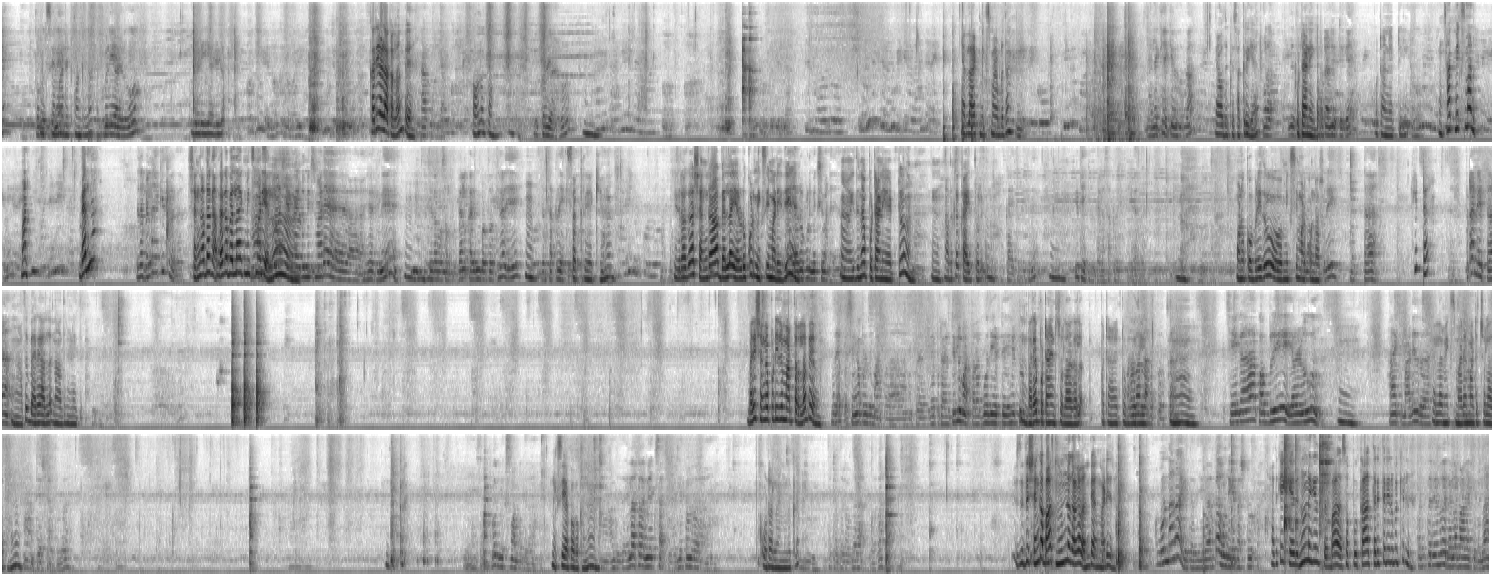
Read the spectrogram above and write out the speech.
ಮಿಕ್ಸಿ ಮಾಡಿ ಇಟ್ಕೊಂಡ್ರಲ್ಲ ಬಿಳಿ ಎಳ್ಳು ಬಿಳಿ ಎಳ್ಳು. ಕರಿ ಎಳ್ಳು ಹಾಕಲ್ಲ ಅನ್ಬೇ? ಅವನು ಕರಿ ಎಳ್ಳು. ಎಲ್ಲ ಹಾಕಿ ಮಿಕ್ಸ್ ಮಾಡಿಬಿಡ್ದ? ಏಲಕ್ಕಿ ಯಾವುದಕ್ಕೆ? ಸಕ್ಕರೆಗೆ ಪುಟಾಣಿ ಪುಟಾಣಿಗೆ. ಪುಟಾಣಿ ಹಿಟ್ಟಿಗೆ. ಪುಟಾಣಿ ಹಿಟ್ಟಿಗೆ. ಹಾಕಿ ಮಿಕ್ಸ್ ಮಾಡು. ಮಾಡು. ಬೆಲ್ಲ? ಇದನ್ನ ಬೆಲ್ಲ ಹಾಕಿದ್ರಾಗ ಶೇಂಗಾದಾಗ ಅದ್ರಾಗ ಬೆಲ್ಲ ಹಾಕಿ ಮಿಕ್ಸ್ ಮಾಡಿ ಏನು ಶೇಂಗಾ ಎರಡು ಮಿಕ್ಸ್ ಮಾಡಿ ಹೇಳ್ತೀನಿ ಇದ್ರಾಗ ಸ್ವಲ್ಪ ಬೆಲ್ಲ ಕಡಿಮೆ ಬರ್ತದೆ ಅಂತ ಹೇಳಿ ಇದ್ರ ಸಕ್ಕರೆ ಹಾಕಿ. ಸಕ್ಕರೆ ಹಾಕಿ. ಇದ್ರಾಗ ಶೇಂಗಾ ಬೆಲ್ಲ ಎರಡು ಕೂಡ ಮಿಕ್ಸಿ ಮಾಡಿದಿ? ಎರಡು ಕೂಡ ಮಿಕ್ಸಿ ಮಾಡಿದ್ದೀನಿ ಹ್ಮ್, ಇದನ್ನ ಪುಟಾಣಿ ಹಿಟ್ಟು. ಹ್ಞೂ ಅದಕ್ಕೆ ಕಾಯ್ತು ತುರಿ. ಕಾಯಿ ತುರಿ ಹಾಕಿದೆ ಇದು ಹಾಕಿನಿ ಬೆಲ್ಲ ಸಕ್ಕರೆ ಹಾಕಿ ಹ್ಞೂ ಒಣ ಕೊಬ್ಬರಿದು ಮಿಕ್ಸಿ ಮಾಡ್ಕೊಂಡಾರ. ಹಿಟ್ಟ. ಹಿಟ್ಟ? ಪುಟಾಣಿ ಹಿಟ್ಟ. ಹ್ಮ್, ಅದು ಬೇರೆ ಅಲ್ಲ ನಾ ಅದನ್ನ ಇದು ಬರೀ ಶೇಂಗಾ ಪುಡಿಲಿ ಮಾಡ್ತಾರಲ್ಲ ಬೇ? ಬರೀ ಶೇಂಗಾ ಪುಡಿದು ಮಾಡ್ತಾರ ಮತ್ತು ಪುಟಾಣಿ ಹಿಟ್ಟಿಲು ಮಾಡ್ತಾರ ಗೋಧಿ ಹಿಟ್ಟು ಹಿಟ್ಟು. ಬರೇ ಪುಟಾಣಿ ಹಿಟ್ಟು ಚಲೋ ಆಗಲ್ಲ ಪುಟಾಣಿ ಹಿಟ್ಟು ಗೋಧಿ. ಹ್ಞೂ ಶೇಂಗಾ ಕೊಬ್ಬರಿ ಎಳ್ಳು. ಹಾಕಿ ಮಾಡಿದ್ರೆ ಎಲ್ಲ ಮಿಕ್ಸ್ ಮಾಡೇ ಮಾಡಿ ಚಲೋ ಹ್ಞೂ ಹಾಂ ಟೇಸ್ಟ್ ಆಗ್ತದೆ. ಮಿಕ್ಸ್ ಮಾಡ್ಬೇಕು ಮಿಕ್ಸಿ ಹಾಕೋಬೇಕನ್ನ ಅಂದ್ರೆ ಎಲ್ಲ ಥರ ಮಿಕ್ಸ್ ಆಗ್ತದೆ ಇರ್ಲಿಕ್ಕಂದ್ರೆ ಕೊಡಲ್ಲ ಅನ್ನೋದಕ್ಕೆ. ಇದು ಶೇಂಗಾ ಭಾಳ ನುಣ್ಣಗಾಗಲ್ಲ ಅನ್ಬಿ ಹಂಗೆ ಮಾಡಿದ್ರಿ. ಅದಕ್ಕೆ ಕೇಳಿ ಅಷ್ಟು ಅದಕ್ಕೆ ಕೇಳಿದೆ ನುಣ್ಣಗಿರುತ್ತೆ ಭಾಳ ಸೊಪ್ಪು ಕಾ ತರಿ ತರಿ ಇರ್ಬೇಕಿಲ್ಲ ತರಿ ಅಂದರೆ ಬೆಲ್ಲ ಭಾಳ ಹಾಕಿರಲ್ಲ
